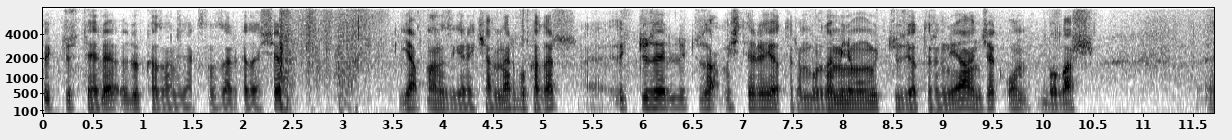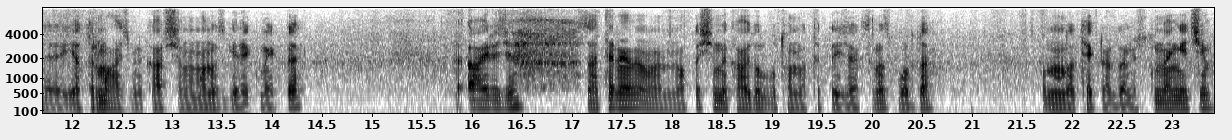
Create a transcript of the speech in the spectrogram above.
e, 300 TL ödül kazanacaksınız arkadaşlar. Yapmanız gerekenler bu kadar. 350-360 TL yatırın. Burada minimum 300 yatırın diye ancak 10 dolar e, yatırma hacmini karşılamanız gerekmekte. E, ayrıca zaten en önemli nokta şimdi kaydol butonuna tıklayacaksınız burada. Bunun da tekrardan üstünden geçeyim.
